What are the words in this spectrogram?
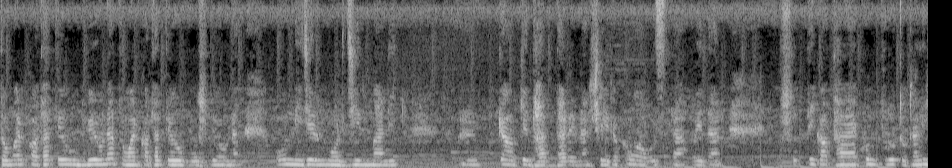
তোমার কথাতেও উঠবেও না তোমার কথাতেও বসবেও না। ও নিজের মর্জির মালিক কাউকে ধার ধারে না সেই রকম অবস্থা ওয়েদার সত্যি কথা, এখন পুরো টোটালি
